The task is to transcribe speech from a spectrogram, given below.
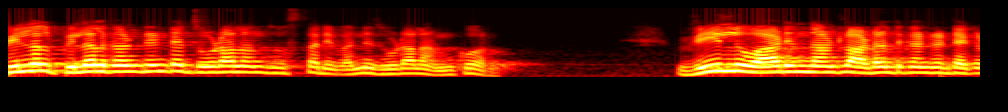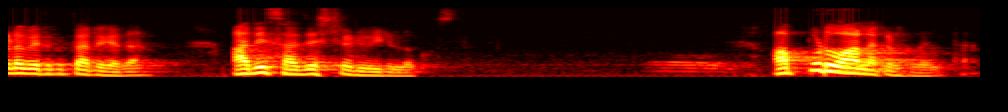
పిల్లలు పిల్లల కంటెంటే చూడాలని చూస్తారు ఇవన్నీ చూడాలనుకోరు వీళ్ళు వాడిన దాంట్లో అడల్ట్ కంటెంట్ ఎక్కడ వెతుకుతారు కదా అది సజెస్టెడ్ వీడియోలోకి వస్తుంది. అప్పుడు వాళ్ళు అక్కడికి వెళ్తారు.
